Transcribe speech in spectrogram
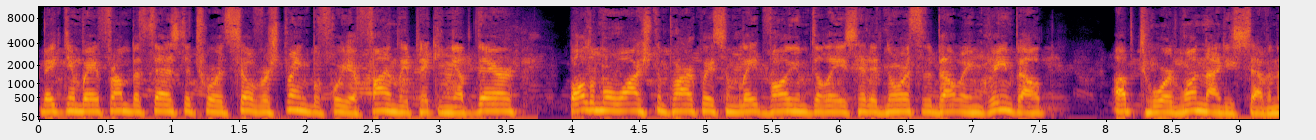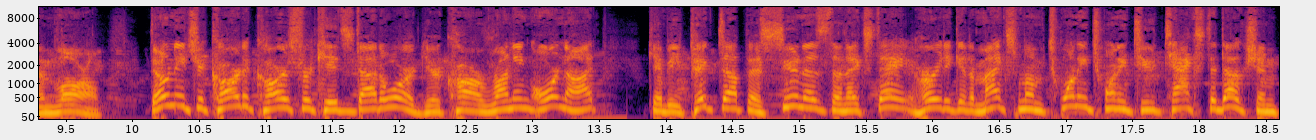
making your way from Bethesda towards Silver Spring before you're finally picking up there. Baltimore Washington Parkway, some late volume delays headed north of the Beltway and Greenbelt up toward 197 and Laurel. Donate your car to carsforkids.org. Your car running or not can be picked up as soon as the next day. Hurry to get a maximum 2022 tax deduction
